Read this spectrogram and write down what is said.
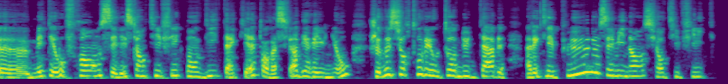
euh, Météo France et les scientifiques m'ont dit t'inquiète, on va se faire des réunions. Je me suis retrouvée autour d'une table avec les plus éminents scientifiques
